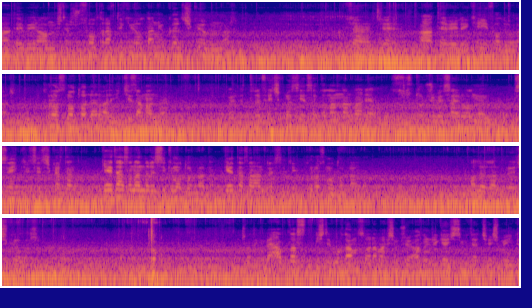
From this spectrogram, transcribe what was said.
ATV'yi almışlar. Şu sol taraftaki yoldan yukarı çıkıyor bunlar. Güzelce ATV ile keyif alıyorlar. Cross motorlar var iki zamanlı. Böyle trafiğe çıkması yasak olanlar var ya. Susturucu vesaire olmayan. Sinek gibi ses çıkartan. GTA San Andreas 2 motorlardan. GTA San Andreas 2 cross motorlardan. Alıyorlar buraya çıkıyorlar. Çatık ve Atlas işte buradan sonra başlamış. Az önce geçtiğimiz yer çeşmeydi.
